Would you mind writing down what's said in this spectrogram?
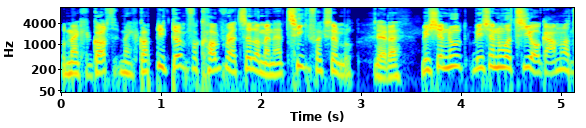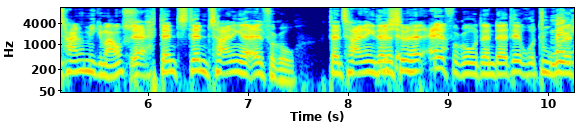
og man kan, godt, man kan godt blive dømt for copyright, selvom man er 10 for eksempel. Ja da. Hvis jeg nu, hvis jeg nu var 10 år gammel og tegnede Mickey Mouse, Ja, den, den tegning er alt for god. Den tegning, den er Hvis jeg- simpelthen ja. alt for god. Den der, det, du Men jeg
